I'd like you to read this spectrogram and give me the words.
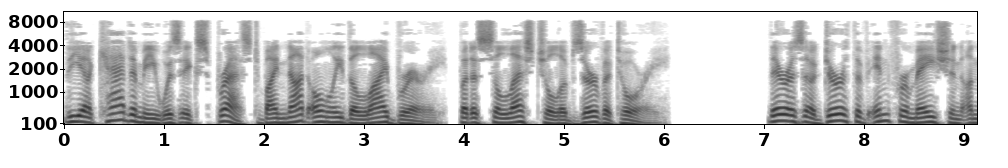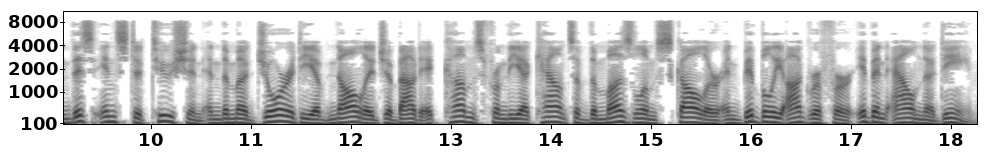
The academy was expressed by not only the library, but a celestial observatory. There is a dearth of information on this institution and the majority of knowledge about it comes from the accounts of the Muslim scholar and bibliographer Ibn al-Nadim.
